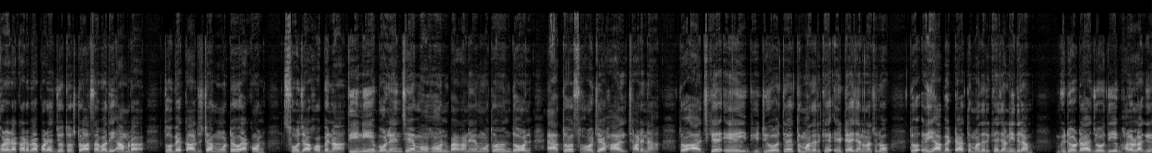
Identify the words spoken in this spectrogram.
ধরে রাখার ব্যাপারে যথেষ্ট আশাবাদী আমরা। তবে কাজটা মোটেও এখন সোজা হবে না। তিনি বলেন যে মোহন বাগানের মতন দল এত সহজে হাল ছাড়ে না। তো আজকের এই ভিডিওতে তোমাদেরকে এটাই জানানো ছিল। তো এই আপডেটটা তোমাদেরকে জানিয়ে দিলাম। ভিডিওটা যদি ভালো লাগে,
